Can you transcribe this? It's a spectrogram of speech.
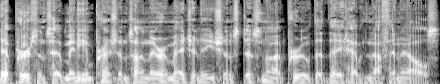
That persons have many impressions on their imaginations does not prove that they have nothing else.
